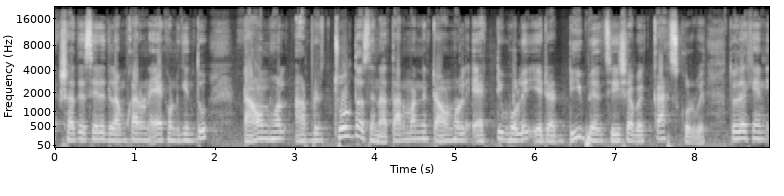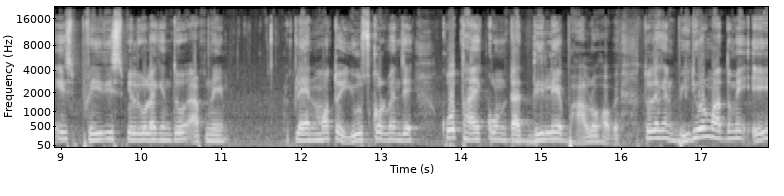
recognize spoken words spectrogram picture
একসাথে ছেড়ে দিলাম, কারণ এখন কিন্তু টাউন হল আপডেট চলতেছে না। তার মানে টাউন হল অ্যাক্টিভ হলে এটা ডিফেন্স হিসাবে কাজ করবে। তো দেখেন, এই ফ্রিজ স্পিলগুলো কিন্তু আপনি প্ল্যান মতো ইউজ করবেন যে কোথায় কোনটা দিলে ভালো হবে। তো দেখেন, ভিডিওর মাধ্যমে এই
